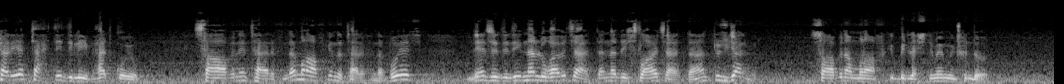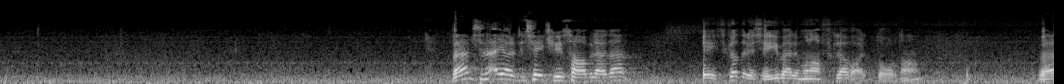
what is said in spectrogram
şəriət təhdid edilib, hədd qoyub sahabinin tərifində, münafiqin də tərifində. Bu heç necə dedik, nə lüğəvi cəhətdən, nə də islahi cəhətdən düz gəlmir. Sahabi ilə münafiqi birləşdirmək mümkün deyil. Və həmçinin əgər desək ki, sahabilərdən ehtiqat edəcək ki, bəli, münafiqlər var idi doğrudan və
